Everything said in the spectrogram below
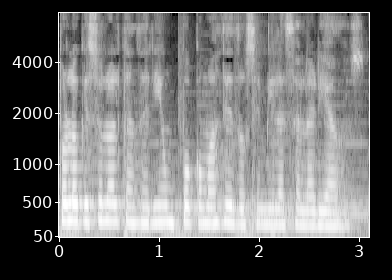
por lo que solo alcanzaría un poco más de 12.000 asalariados.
